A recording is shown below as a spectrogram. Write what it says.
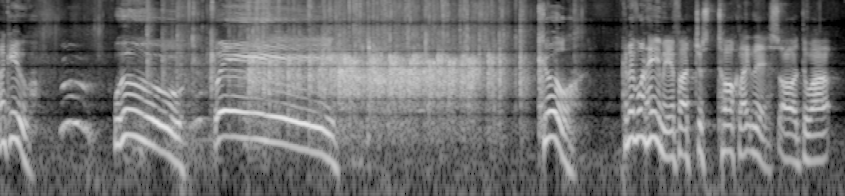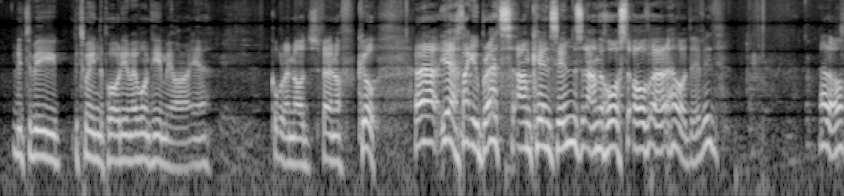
Thank you. Woo. Woohoo! Whee! Cool. Can everyone hear me if I just talk like this, or do I need to be between the podium? Everyone hear me all right, yeah? A Couple of nods, fair enough. Cool. Uh, yeah, thank you, Brett. I'm Kane Simms. I'm the host of. Uh, hello, David. Hello.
